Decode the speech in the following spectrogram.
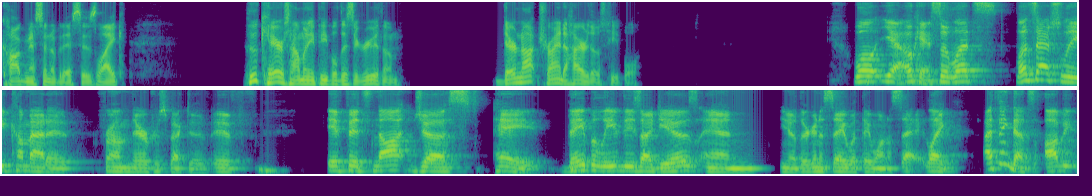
cognizant of this. Is like, who cares how many people disagree with them? They're not trying to hire those people. Well, yeah, okay. So let's let's actually come at it from their perspective. If if it's not just hey, they believe these ideas and you know they're going to say what they want to say. Like I think that's obvious.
